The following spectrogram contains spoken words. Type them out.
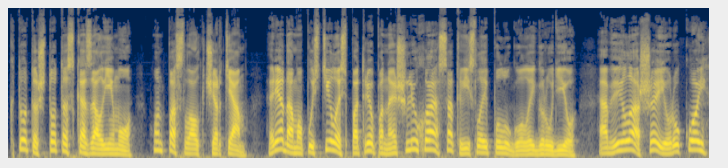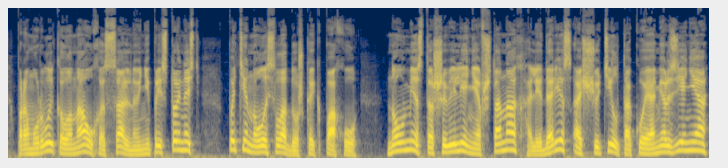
Кто-то что-то сказал ему он послал к чертям. Рядом опустилась потрепанная шлюха с отвислой полуголой грудью. Обвела шею рукой, промурлыкала на ухо сальную непристойность, потянулась ладошкой к паху. Но вместо шевеления в штанах ледорез ощутил такое омерзение,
